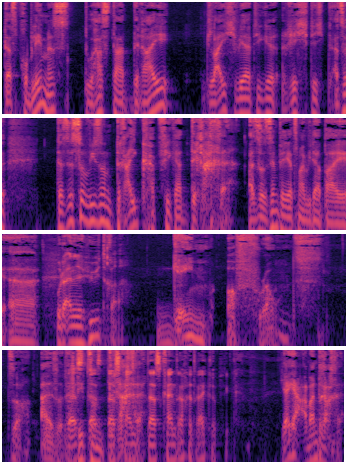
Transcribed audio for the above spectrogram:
das Problem ist, du hast da drei gleichwertige, richtig, also das ist so wie so ein dreiköpfiger Drache. Also sind wir jetzt mal wieder bei äh, Oder eine Hydra. Game of Thrones. So, also da das, steht das, so ein Drache. Das ist kein, das ist kein Drache dreiköpfig. Ja, ja, aber ein Drache.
